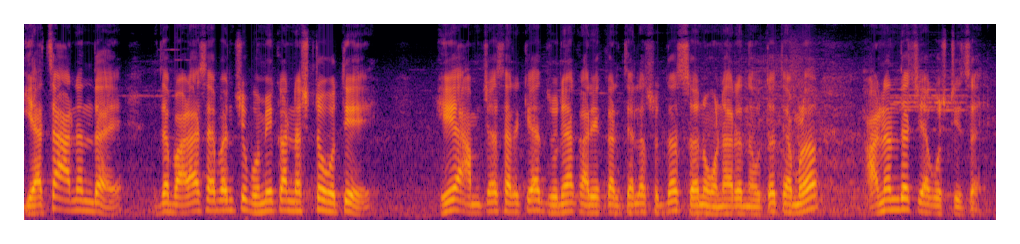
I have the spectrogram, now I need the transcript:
याचा आनंद आहे. जर बाळासाहेबांची भूमिका नष्ट होते हे आमच्यासारख्या जुन्या कार्यकर्त्याला सुद्धा सण होणारं नव्हतं. त्यामुळं आनंदच या गोष्टीचा आहे.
